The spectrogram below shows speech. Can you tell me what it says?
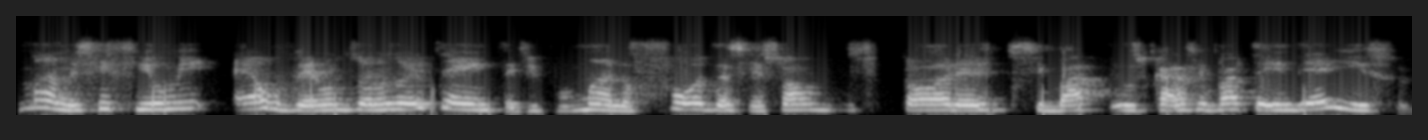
Mano, esse filme é o Venom dos anos 80. Tipo, mano, foda-se, é só história se bate, os caras se batendo e é isso.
